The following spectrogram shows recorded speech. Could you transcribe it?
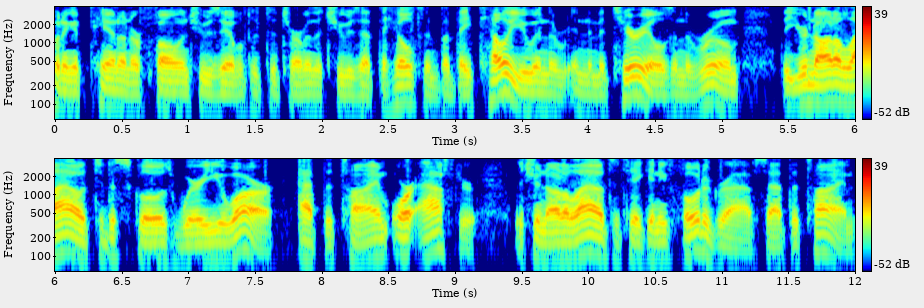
putting a pin on her phone, she was able to determine that she was at the Hilton. But they tell you in the in the materials in the room that you're not allowed to disclose where you are at the time or after. That you're not allowed to take any photographs at the time.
